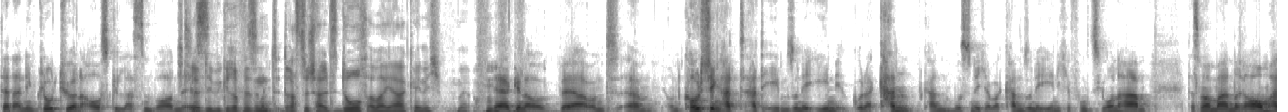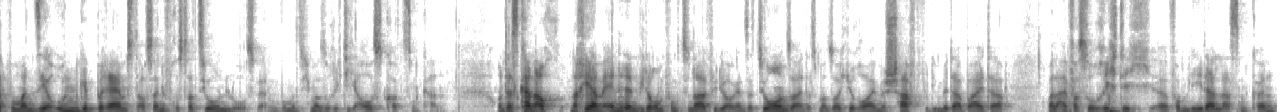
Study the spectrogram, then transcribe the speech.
dann an den Klotüren ausgelassen worden ich ist. Glaube, die Begriffe sind und, drastischer als doof, aber ja, kenne ich. Ja, ja genau. Ja, und, ähm, und Coaching hat, hat eben so eine ähnliche, oder kann, kann, muss nicht, aber kann so eine ähnliche Funktion haben, dass man mal einen Raum hat, wo man sehr ungebremst auf seine Frustrationen loswerden, wo man sich mal so richtig auskotzen kann. Und das kann auch nachher am Ende dann wiederum funktional für die Organisation sein, dass man solche Räume schafft, wo die Mitarbeiter mal einfach so richtig äh, vom Leder lassen können.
